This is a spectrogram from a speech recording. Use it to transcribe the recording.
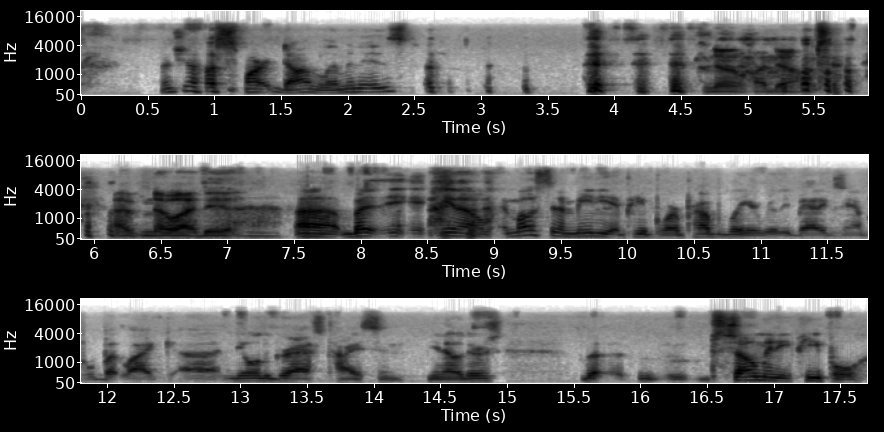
don't you know how smart Don Lemon is? no, I don't. I have no idea. Uh, but you know, most of the media people are probably a really bad example. But like uh, Neil deGrasse Tyson, you know, there's so many people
